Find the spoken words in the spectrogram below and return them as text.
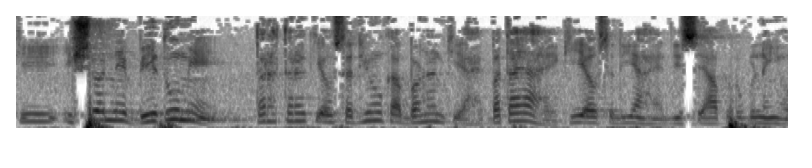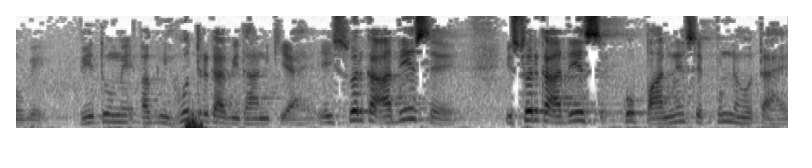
कि ईश्वर ने वेदों में तरह तरह की औषधियों का वर्णन किया है, बताया है कि ये औषधियाँ हैं जिससे आप रुग्ण नहीं हो वेदों में अग्निहोत्र का विधान किया है। ईश्वर का आदेश है। ईश्वर का आदेश को पालने से पुण्य होता है,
